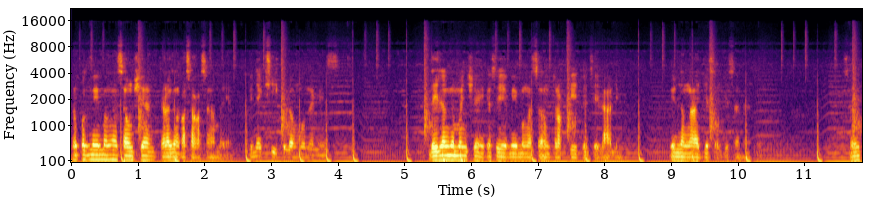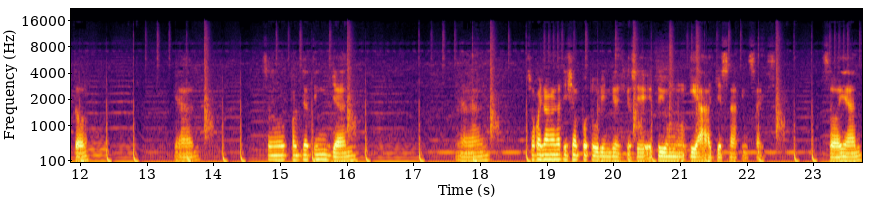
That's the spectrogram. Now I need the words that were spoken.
Pero pag may mga sounds yan, talagang kasakasama yan. Pineksi ko lang muna guys. Dahil lang naman siya eh, kasi may mga soundtrack dito sa ilalim. Yun lang adjust adjustan natin. So ito, yan. So pagdating dyan, yan. So kailangan natin siyang putulin guys kasi ito yung i-adjust nating size. So ayan.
